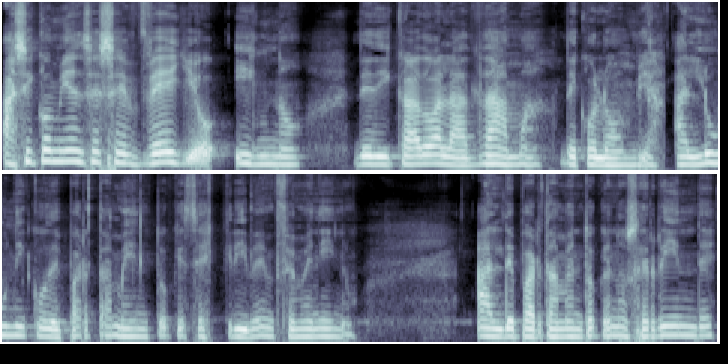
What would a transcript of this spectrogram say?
Así comienza ese bello himno dedicado a la dama de Colombia, al único departamento que se escribe en femenino, al departamento que no se rinde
